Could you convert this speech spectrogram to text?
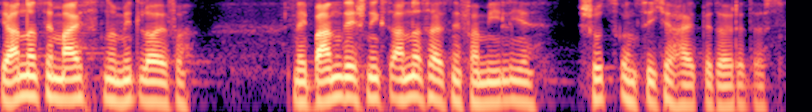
Die anderen sind meistens nur Mitläufer. Eine Bande ist nichts anderes als eine Familie. Schutz und Sicherheit bedeutet das.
